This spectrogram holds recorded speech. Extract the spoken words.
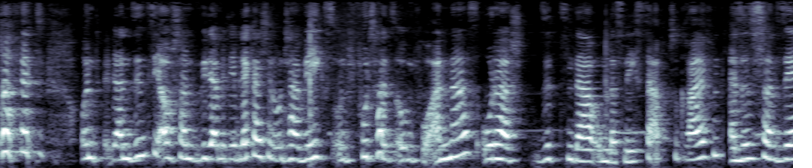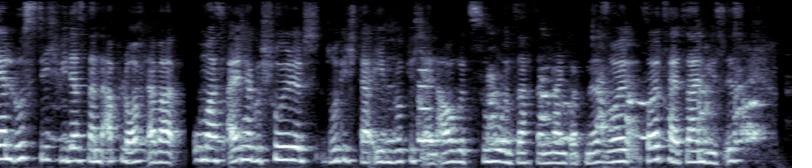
und dann sind sie auch schon wieder mit dem Leckerchen unterwegs und futtern es irgendwo anders oder sitzen da, um das nächste abzugreifen. Also es ist schon sehr lustig, wie das dann abläuft. Aber Omas Alter geschuldet drücke ich da eben wirklich ein Auge zu und sage dann, mein Gott, ne, soll es halt sein, wie es ist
